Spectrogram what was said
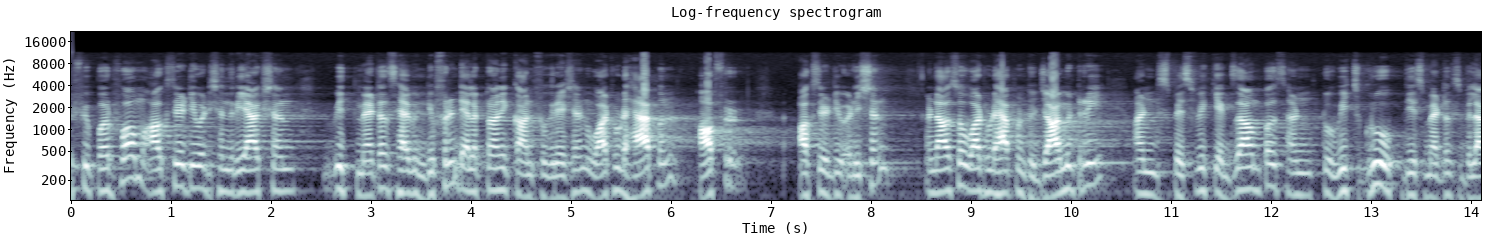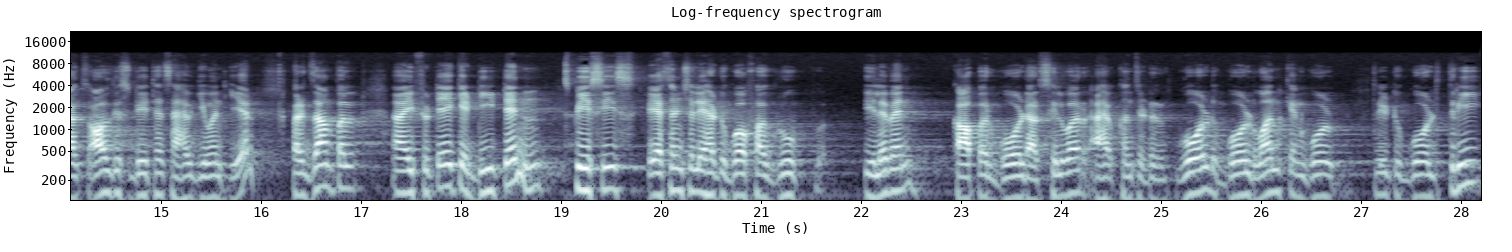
if you perform oxidative addition reaction with metals having different electronic configuration what would happen after oxidative addition? And also what would happen to geometry and specific examples and to which group these metals belongs? All these details I have given here. For example, uh, if you take a D10 species essentially have to go for group 11 copper, gold or silver. I have considered gold, gold 1 can go 3 to gold 3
